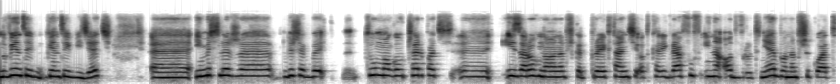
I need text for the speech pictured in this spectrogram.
no więcej, więcej widzieć. E, I myślę, że wiesz, jakby tu mogą czerpać e, i zarówno na przykład projektanci od kaligrafów i na odwrót, nie? Bo na przykład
